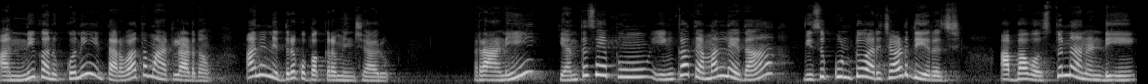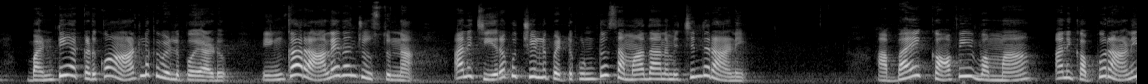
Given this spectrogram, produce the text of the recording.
అన్నీ కనుక్కొని తర్వాత మాట్లాడదాం అని నిద్రకు ఉపక్రమించారు. రాణి ఎంతసేపు? ఇంకా తెమల్లేదా? విసుక్కుంటూ అరిచాడు ధీరజ్. అబ్బా వస్తున్నానండి. బంటి ఎక్కడికో ఆటలకు వెళ్ళిపోయాడు. ఇంకా రాలేదని చూస్తున్నా అని చీర కుచ్చిళ్ళు పెట్టుకుంటూ సమాధానమిచ్చింది రాణి. అబ్బాయి కాఫీ ఇవ్వమ్మా అని కప్పు రాణి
